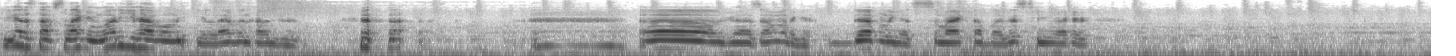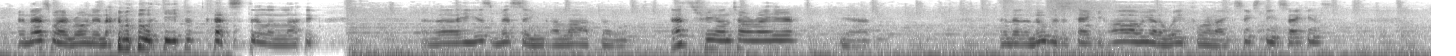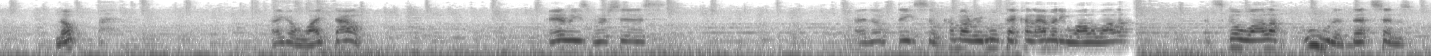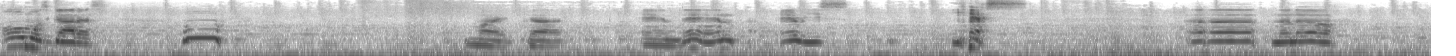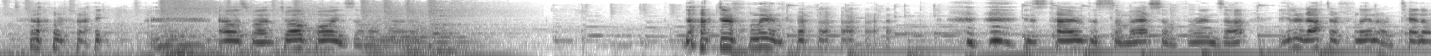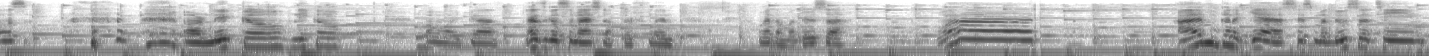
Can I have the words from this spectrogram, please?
you gotta stop slacking. Why do you have only 1100? oh gosh, I'm gonna get definitely get smacked up by this team right here. And that's my Ronin, I believe. that's still alive. Uh, he is missing a lot, though. That's Triontar right here. Yeah. And then Anubis is tanking. Oh, we gotta wait for like 16 seconds. Nope. I got wiped out. Ares versus... I don't think so. Come on, remove that Calamity, Walla Walla. Let's go, Walla. Ooh, the death sentence almost got us. Woo. My god. And then Ares. Yes. Uh-uh, no, no. Alright. That was fun. 12 points. Oh my god. Dr. Flynn. it's time to smash some friends, huh? Either Dr. Flynn or Tenos or Nico. Nico. Oh my god. Let's go smash Dr. Flynn with a Medusa. What? I'm gonna guess his Medusa team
